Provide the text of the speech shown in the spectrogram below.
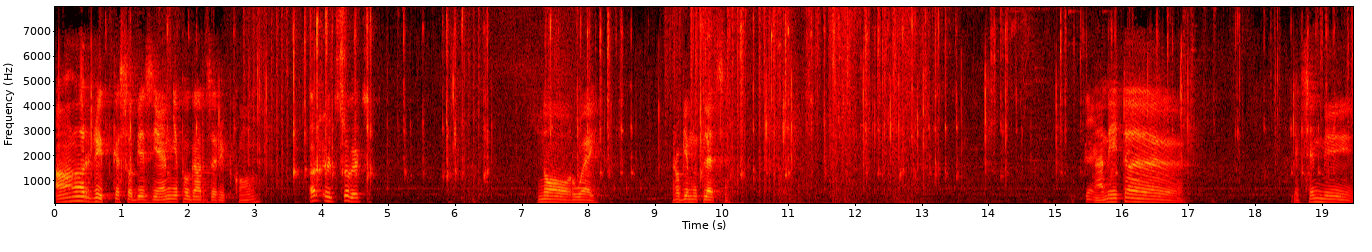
A rybkę sobie zjem, nie pogardzę rybką. A, e, człowiek! Norway. Robię mu plecy. Pięknie. Mamy to. Lecimy.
